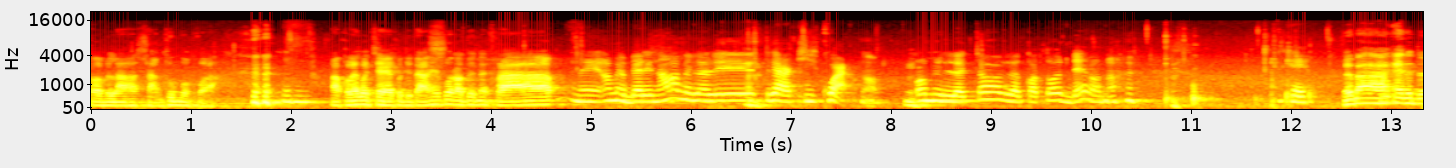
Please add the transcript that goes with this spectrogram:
ตอนเวลาสามทุ่มกว่าๆฝากกดไลค์กดแชร์กดติดตามให้พวกเราด้วยนะครับ Mais on me blague non, mais le les qui quoi non. Mhm. On me le to le coteau de non. OK. บ๊ายบายแอดเด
